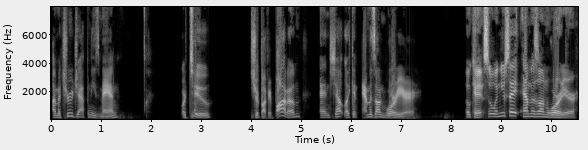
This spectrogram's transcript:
I'm a true Japanese man. Or two, strip off your bottom and shout like an Amazon warrior. okay, so when you say Amazon Warrior,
